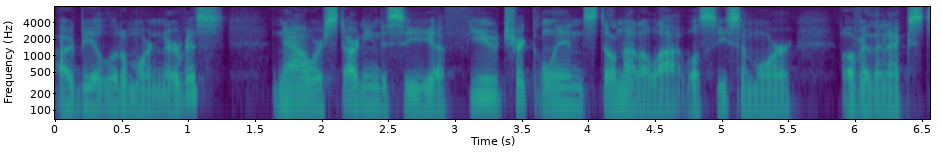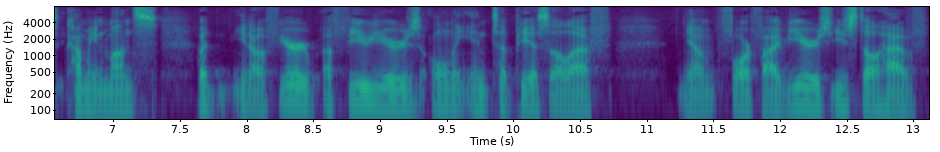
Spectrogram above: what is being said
I would be a little more nervous. Now we're starting to see a few trickle in, still not a lot. We'll see some more over the next coming months. But, you know, if you're a few years only into PSLF, you know, four or five years, you still have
